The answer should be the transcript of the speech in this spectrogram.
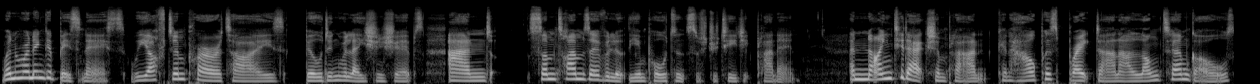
When running a business, we often prioritize building relationships and sometimes overlook the importance of strategic planning. A 90 day action plan can help us break down our long term goals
